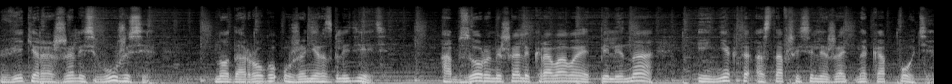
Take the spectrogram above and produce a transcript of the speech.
Веки разжались в ужасе, но дорогу уже не разглядеть. Обзору мешали кровавая пелена и некто, оставшийся лежать на капоте.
